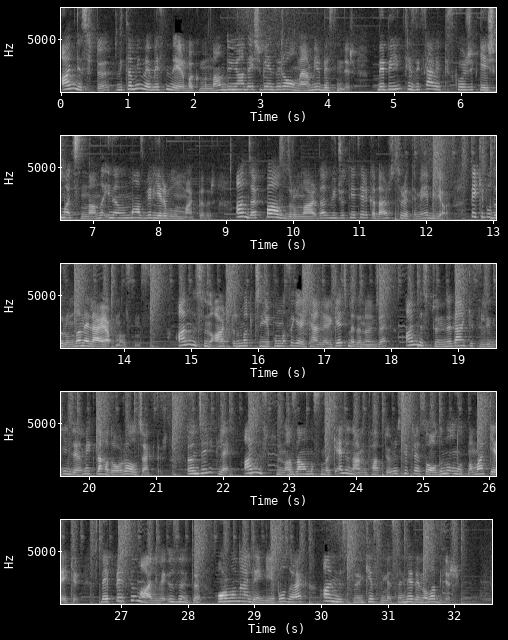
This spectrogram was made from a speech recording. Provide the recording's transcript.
Anne sütü, vitamin ve besin değeri bakımından dünyada eşi benzeri olmayan bir besindir. Bebeğin fiziksel ve psikolojik gelişimi açısından da inanılmaz bir yeri bulunmaktadır. Ancak bazı durumlarda vücut yeteri kadar süt üretemeyebiliyor. Peki bu durumda neler yapmalısınız? Anne sütünü arttırmak için yapılması gerekenleri geçmeden önce anne sütünün neden kesildiğini incelemek daha doğru olacaktır. Öncelikle anne sütünün azalmasındaki en önemli faktörün stres olduğunu unutmamak gerekir. Depresyon hali ve üzüntü hormonal dengeyi bozarak anne sütünün kesilmesine neden olabilir.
